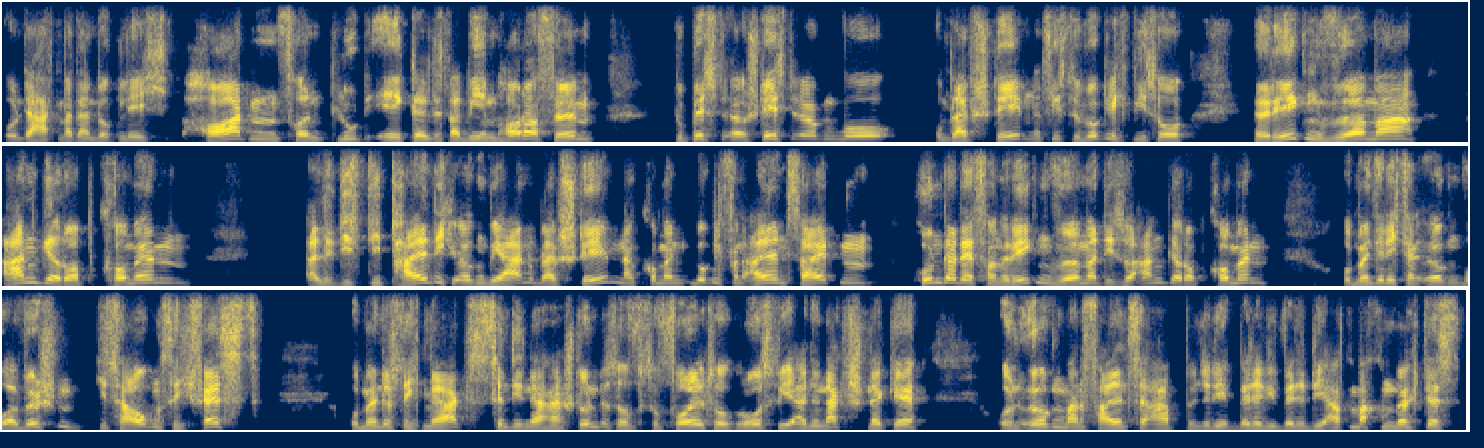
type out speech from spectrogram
und da hatten wir dann wirklich Horden von Blutekel. Das war wie im Horrorfilm. Du bist, äh, stehst irgendwo und bleibst stehen und dann siehst du wirklich, wie so Regenwürmer angerobbt kommen. Also die, die peilen dich irgendwie an, du bleibst stehen, dann kommen wirklich von allen Seiten hunderte von Regenwürmern, die so angerobbt kommen und wenn die dich dann irgendwo erwischen, die saugen sich fest. Und wenn du es nicht merkst, sind die nach einer Stunde so, so voll, so groß wie eine Nacktschnecke. Und irgendwann fallen sie ab. Wenn du die, wenn du die, wenn du die abmachen möchtest,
